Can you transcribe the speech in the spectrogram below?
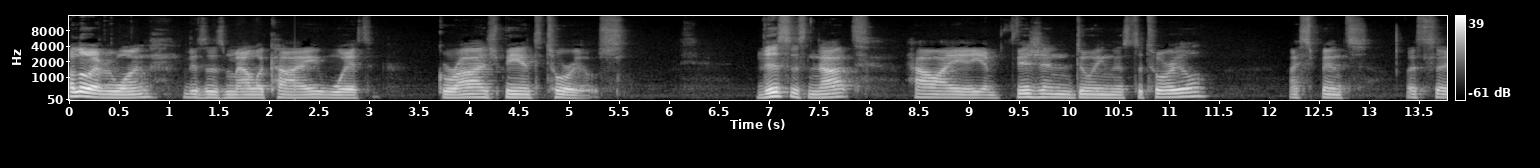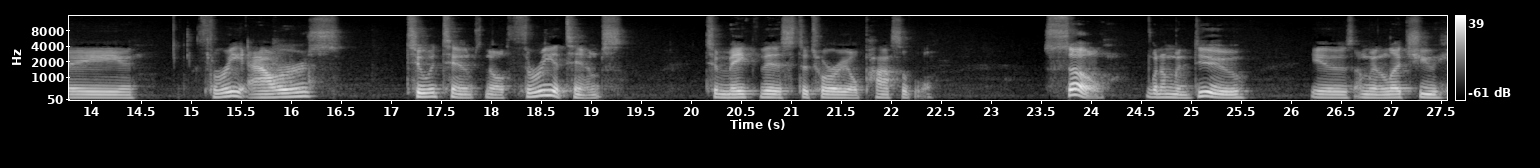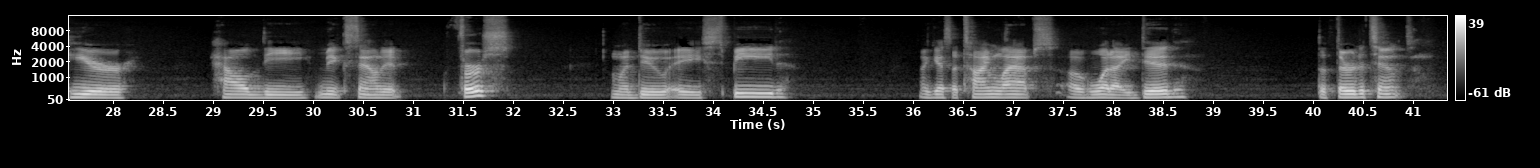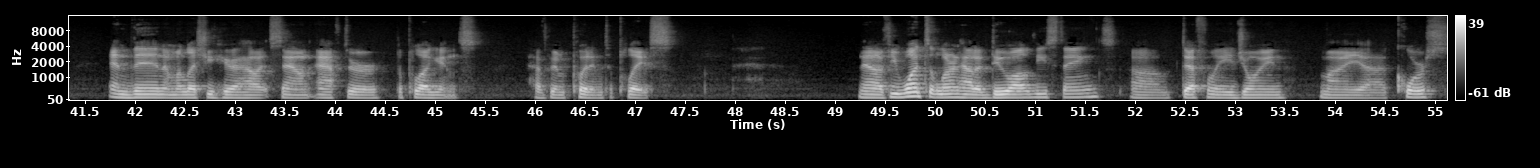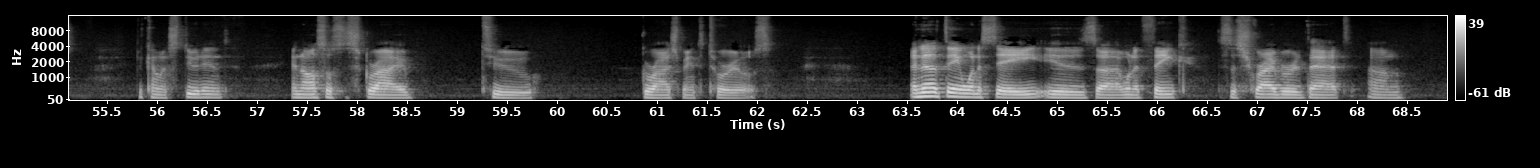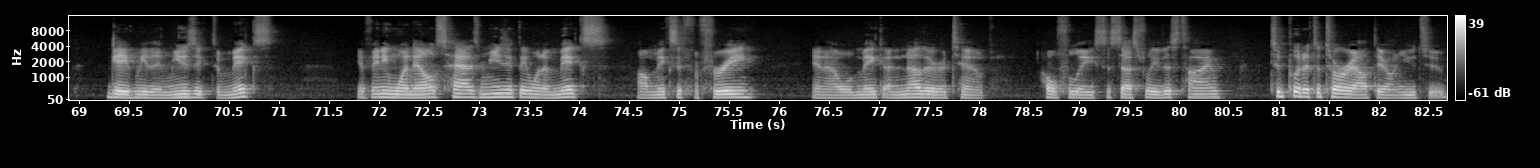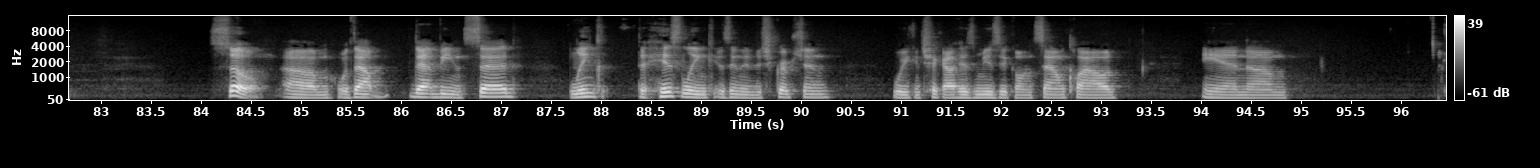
Hello everyone, this is Malachi with GarageBand Tutorials. This is not how I envisioned doing this tutorial. I spent, let's say, three hours, two attempts, no, three attempts to make this tutorial possible. So, what I'm going to do is I'm going to let you hear how the mix sounded first. I'm going to do a speed, I guess a time lapse of what I did the third attempt. And then I'm going to let you hear how it sound after the plugins have been put into place. Now, if you want to learn how to do all these things, um, definitely join my uh, course, become a student, and also subscribe to GarageBand tutorials. Another thing I want to say is uh, I want to thank the subscriber that um, gave me the music to mix. If anyone else has music they want to mix, I'll mix it for free and I will make another attempt, hopefully successfully this time, to put a tutorial out there on YouTube. So, um, without that being said, link the, his link is in the description where you can check out his music on SoundCloud. And um,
